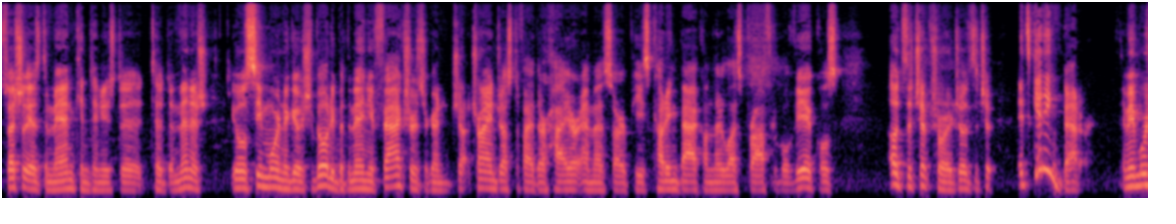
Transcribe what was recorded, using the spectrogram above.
especially as demand continues to, to diminish, you'll see more negotiability. But the manufacturers are going to ju- try and justify their higher MSRPs, cutting back on their less profitable vehicles. Oh, it's the chip shortage. Oh, it's the chip. It's getting better. I mean, we're.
